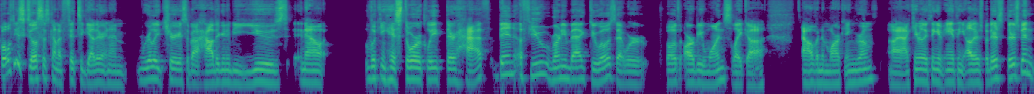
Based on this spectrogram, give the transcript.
both these skill sets kind of fit together, and I'm really curious about how they're going to be used. Now, looking historically, there have been a few running back duos that were both RB ones, like uh, Alvin and Mark Ingram. I, I can't really think of anything others, but there's there's been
